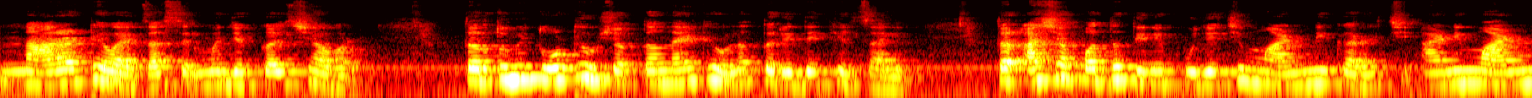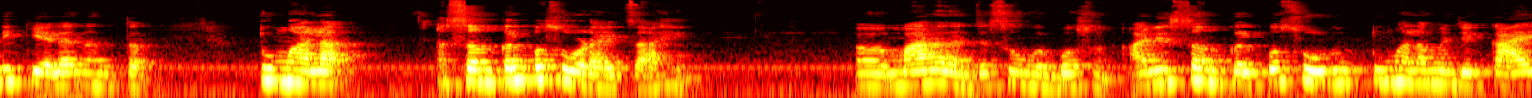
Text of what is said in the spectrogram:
नारळ ठेवायचा असेल म्हणजे कलशावर तर तुम्ही तो ठेवू शकता. नाही ठेवला तरी देखील चालेल. तर अशा पद्धतीने पूजेची मांडणी करायची. आणि मांडणी केल्यानंतर तुम्हाला संकल्प सोडायचा आहे महाराजांच्या समोर बसून. आणि संकल्प सोडून तुम्हाला म्हणजे काय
